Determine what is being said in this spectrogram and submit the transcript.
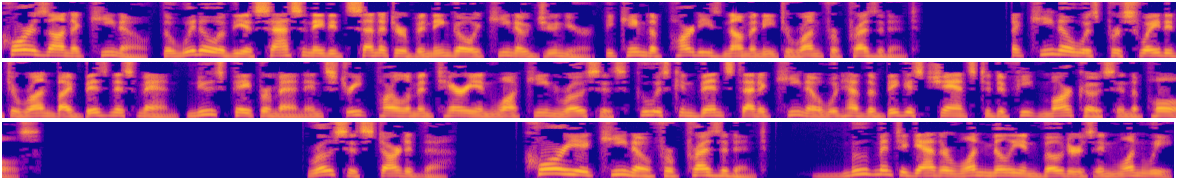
Corazon Aquino, the widow of the assassinated Senator Benigno Aquino Jr., became the party's nominee to run for president. Aquino was persuaded to run by businessman, newspaperman and street parliamentarian Joaquin Roces, who was convinced that Aquino would have the biggest chance to defeat Marcos in the polls. Roces started the Cory Aquino for President movement to gather 1 million voters in one week,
